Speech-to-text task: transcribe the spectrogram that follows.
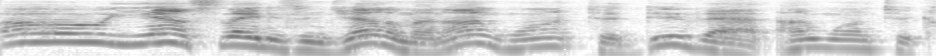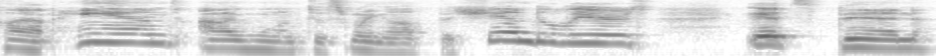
Oh, yes, ladies and gentlemen, I want to do that. I want to clap hands. I want to swing off the chandeliers. It's been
